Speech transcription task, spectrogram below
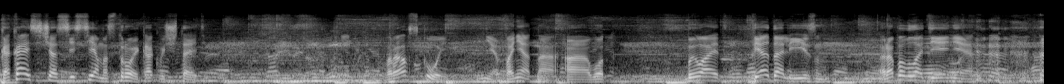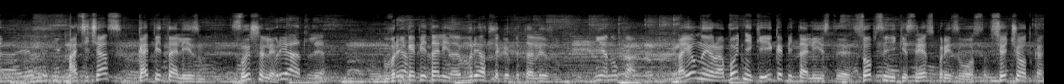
какая сейчас система строй, как вы считаете? Воровской. Не, понятно. А вот бывает феодализм, рабовладение. А сейчас капитализм. Слышали? Вряд ли. Вряд ли капитализм. Вряд ли капитализм. Не, ну как? Наемные работники и капиталисты, собственники средств производства. Все четко.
